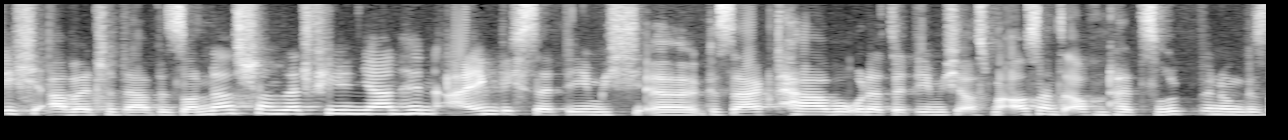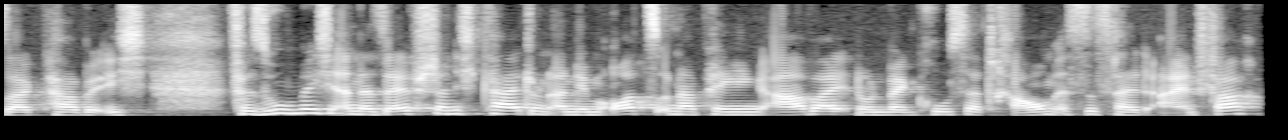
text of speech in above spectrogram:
ich arbeite da besonders schon seit vielen Jahren hin. Eigentlich seitdem ich äh, gesagt habe oder seitdem ich aus dem Auslandsaufenthalt zurück bin und gesagt habe, ich versuche mich an der Selbstständigkeit und an dem ortsunabhängigen Arbeiten und mein großer Traum ist es halt einfach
